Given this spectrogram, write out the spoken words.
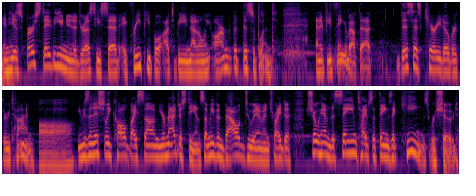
In his first State of the Union address, he said, A free people ought to be not only armed but disciplined. And if you think about that, this has carried over through time. Aww. He was initially called by some Your Majesty, and some even bowed to him and tried to show him the same types of things that kings were showed.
